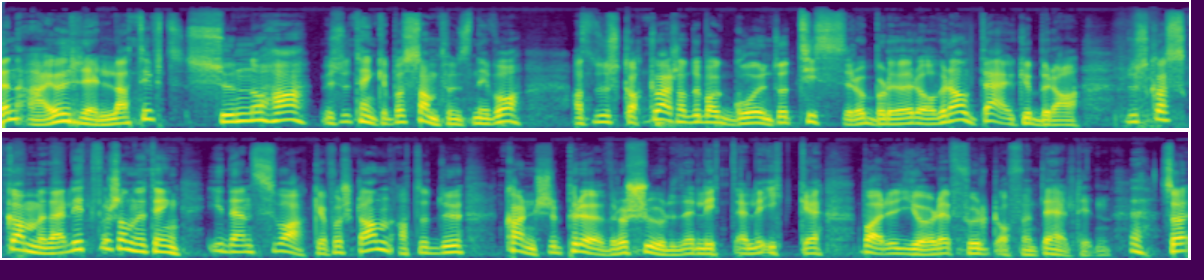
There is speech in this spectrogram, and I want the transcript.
den er jo relativt sunn å ha, hvis du tenker på samfunnsnivå. Altså, Du skal ikke være sånn at du bare går rundt og tisser og blør overalt. Det er jo ikke bra. Du skal skamme deg litt for sånne ting, i den svake forstand at du kanskje prøver å skjule det litt, eller ikke bare gjør det fullt offentlig hele tiden. Så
